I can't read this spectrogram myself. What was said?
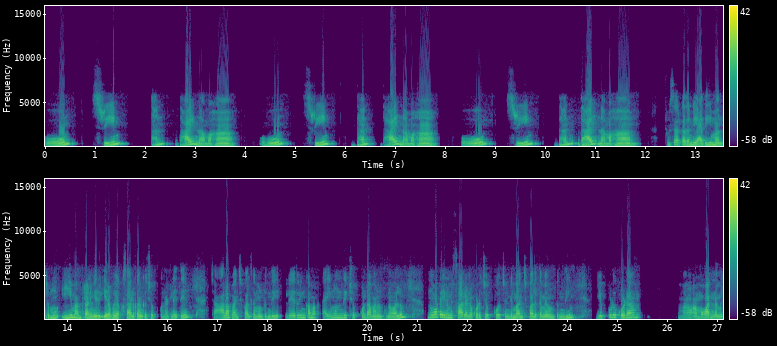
ఓం శ్రీం ధన్ ధాయ్ నమ. ఓం శ్రీం ధన్ ధాయ్ నమ. ఓం శ్రీం ధన్ ధాయ్ నమ. చూసారు కదండి అది మంత్రము. ఈ మంత్రాన్ని మీరు ఇరవై ఒక్కసార్లు కనుక చెప్పుకున్నట్లయితే చాలా మంచి ఫలితం ఉంటుంది. లేదు ఇంకా మాకు టైం ఉంది చెప్పుకుంటామని అనుకున్న వాళ్ళు నూట ఎనిమిది సార్లు కూడా చెప్పుకోవచ్చండి. మంచి ఫలితమే ఉంటుంది. ఎప్పుడు కూడా మనం అమ్మవారిని నమ్మి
